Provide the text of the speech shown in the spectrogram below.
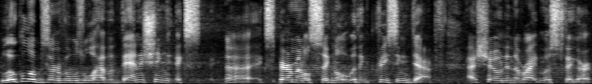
local observables will have a vanishing ex uh, experimental signal with increasing depth, as shown in the rightmost figure,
